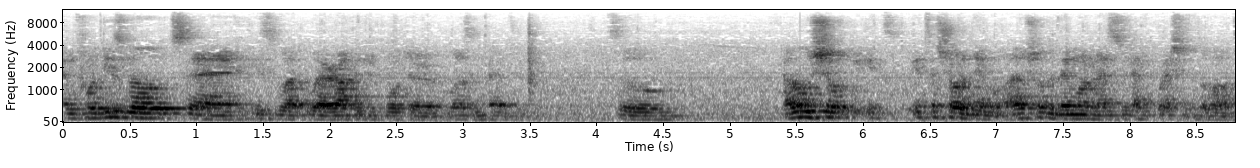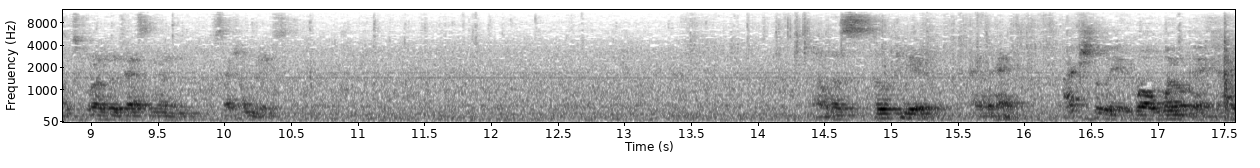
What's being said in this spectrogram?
And for these nodes uh, is what where Rapid Reporter was invented. So I will show it's it's a short demo. I will show the demo unless you have questions about Explorer testing and session based. That was so clear. And Actually, well, one thing, I,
